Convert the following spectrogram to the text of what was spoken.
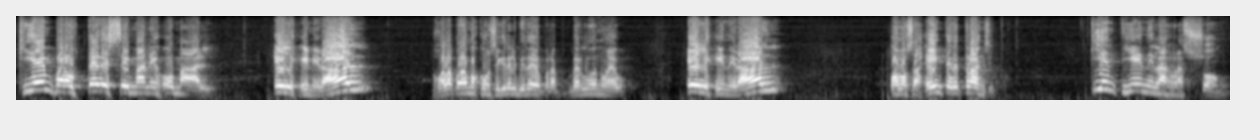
¿Quién para ustedes se manejó mal? ¿El general? Ojalá podamos conseguir el video para verlo de nuevo. ¿El general o los agentes de tránsito? ¿Quién tiene la razón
